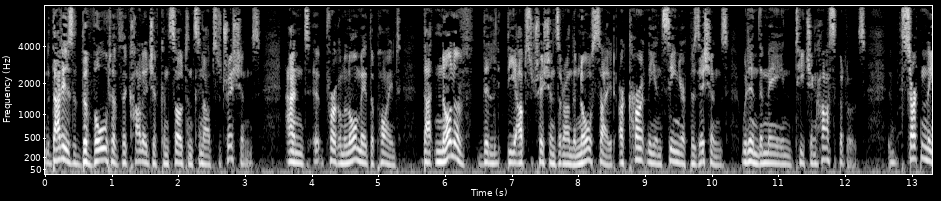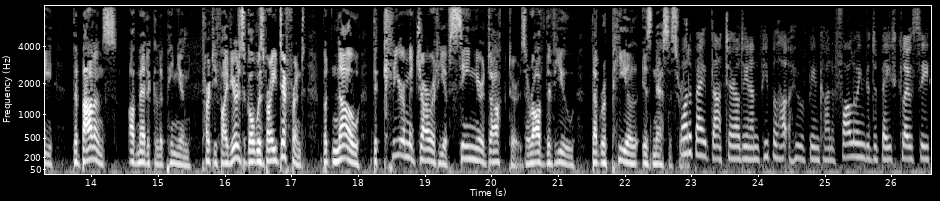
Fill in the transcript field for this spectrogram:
That is the vote of the College of Consultants and Obstetricians. And uh, Fergal Malone made the point that none of the, the obstetricians that are on the no side are currently in senior positions within the main teaching hospitals. Certainly, the balance of medical opinion 35 years ago was very different, but now the clear majority of senior doctors are of the view that repeal is necessary. What about that, Geraldine? And people who have been kind of following the debate closely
